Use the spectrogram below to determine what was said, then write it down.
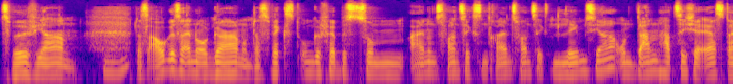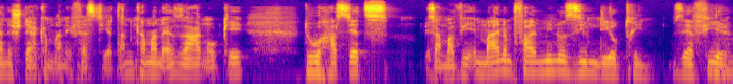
zwölf Jahren. Das Auge ist ein Organ und das wächst ungefähr bis zum 21., 23. Lebensjahr und dann hat sich ja erst deine Stärke manifestiert. Dann kann man erst sagen, okay, du hast jetzt, ich sag mal, wie in meinem Fall minus sieben Dioptrien. Sehr viel.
